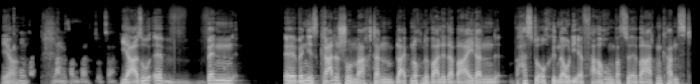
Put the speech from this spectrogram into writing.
Ja. Und langsam dann sozusagen. Ja, also äh, wenn, äh, wenn ihr es gerade schon macht, dann bleibt noch eine Weile dabei, dann hast du auch genau die Erfahrung, was du erwarten kannst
